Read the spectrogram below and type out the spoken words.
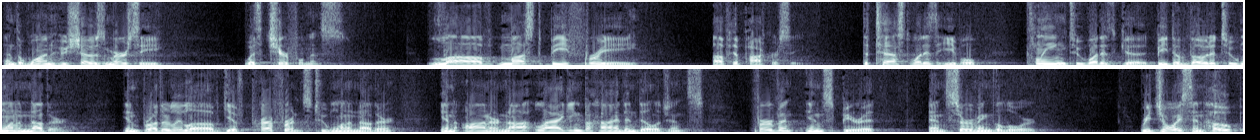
and the one who shows mercy with cheerfulness. Love must be free of hypocrisy. Detest what is evil, cling to what is good, be devoted to one another in brotherly love, give preference to one another in honor, not lagging behind in diligence, fervent in spirit, and serving the Lord. Rejoice in hope,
